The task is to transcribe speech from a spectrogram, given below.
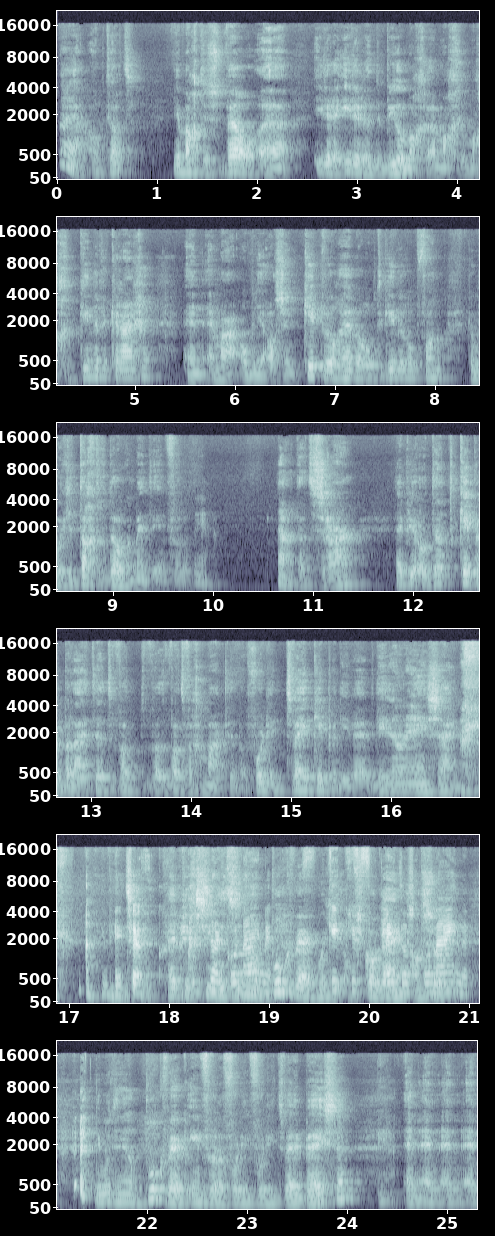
nou ja, ook dat. Je mag dus wel, iedere, iedere debiel mag, mag, mag kinderen krijgen. En, en maar om je als een kip wil hebben op de kinderopvang, dan moet je 80 documenten invullen. Ja. Nou, dat is raar. Heb je ook dat kippenbeleid, het, wat, wat, wat we gemaakt hebben, voor die twee kippen die we hebben, die er nog niet eens zijn. Nee, zijn, Heb je gezien, dat is een heel boekwerk moet je, of konijn, als konijnen. Je moet een heel boekwerk invullen voor die, voor die twee beesten. Ja. En, en, en, en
